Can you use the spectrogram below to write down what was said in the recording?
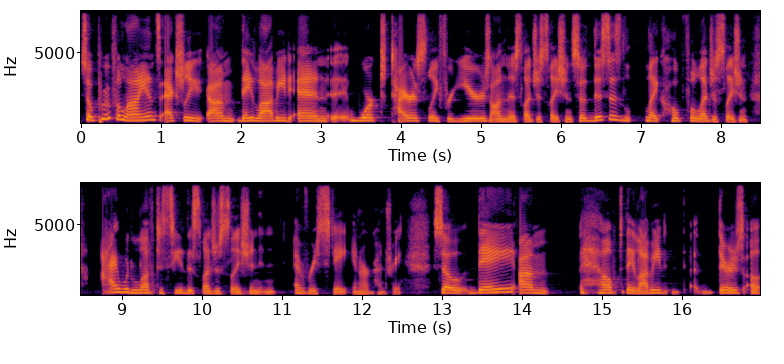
So Proof Alliance actually um, they lobbied and uh, worked tirelessly for years on this legislation. So this is like hopeful legislation. I would love to see this legislation in every state in our country. So they um, helped, they lobbied. There's uh,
